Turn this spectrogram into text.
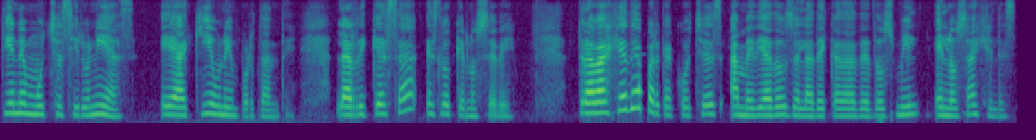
tiene muchas ironías. He aquí una importante. La riqueza es lo que no se ve. Trabajé de aparcacoches a mediados de la década de 2000 en Los Ángeles,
